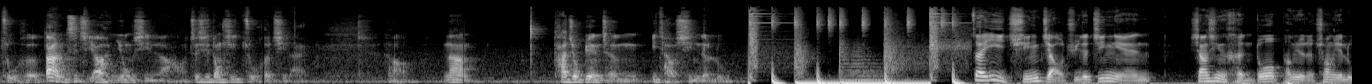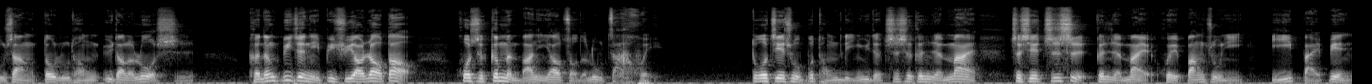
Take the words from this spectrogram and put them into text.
组合，当然自己要很用心了哈。这些东西组合起来，好，那它就变成一条新的路。在疫情搅局的今年，相信很多朋友的创业路上都如同遇到了落石，可能逼着你必须要绕道，或是根本把你要走的路砸毁。多接触不同领域的知识跟人脉，这些知识跟人脉会帮助你以百变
